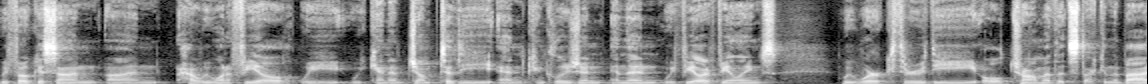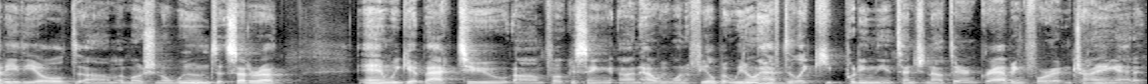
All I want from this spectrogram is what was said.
We focus on on how we want to feel. We we kind of jump to the end conclusion, and then we feel our feelings. We work through the old trauma that's stuck in the body, the old um, emotional wounds, etc and we get back to um, focusing on how we want to feel but we don't have to like keep putting the intention out there and grabbing for it and trying at it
